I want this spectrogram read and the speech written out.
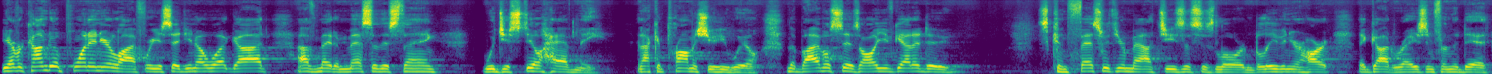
You ever come to a point in your life where you said, you know what, God, I've made a mess of this thing. Would you still have me? And I can promise you He will. The Bible says all you've got to do confess with your mouth Jesus is Lord and believe in your heart that God raised Him from the dead,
